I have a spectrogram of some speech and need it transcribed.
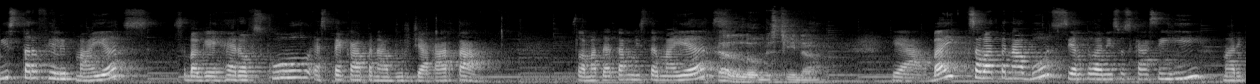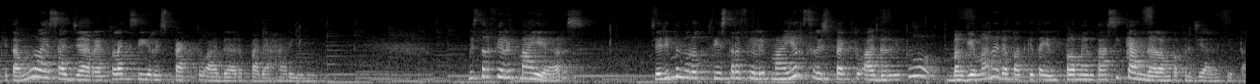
Mr. Philip Myers sebagai Head of School SPK Penabur Jakarta. Selamat datang Mr. Myers. Halo Miss Tina. Ya, baik sobat penabur yang Tuhan Yesus kasihi, mari kita mulai saja refleksi respect to other pada hari ini. Mr. Philip Myers, jadi menurut Mr. Philip Myers, respect to other itu bagaimana dapat kita implementasikan dalam pekerjaan kita?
